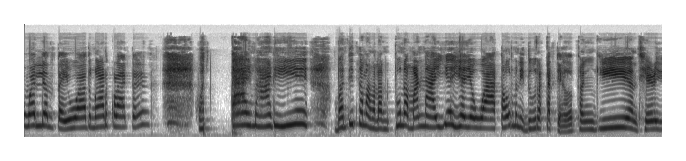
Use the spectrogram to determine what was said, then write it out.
ಒಲ್ಲೆ ಅಂತ ಯವ್ವ ಅದು ಮಾಡ್ಕೊಳಕ. ಒತ್ತಾಯ ಮಾಡಿ. ಬಂದಿತ್ತಲ್ಲ ನಂಗೆ ತೂ ನಮ್ಮ ಅಣ್ಣ ಅಯ್ಯ ಯವ್ವ, ತವ್ರ ಮನಿ ದೂರಕ್ಕತ್ತೆ ತಂಗಿ ಅಂತ ಹೇಳಿ.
